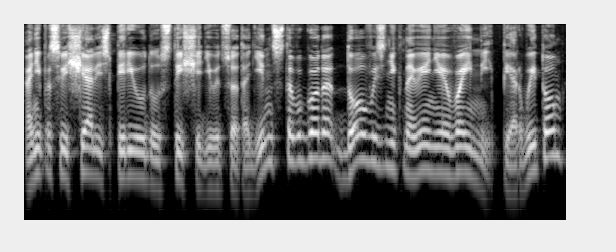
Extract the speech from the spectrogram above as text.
Они посвящались периоду с 1911 года до возникновения войны, первый том,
